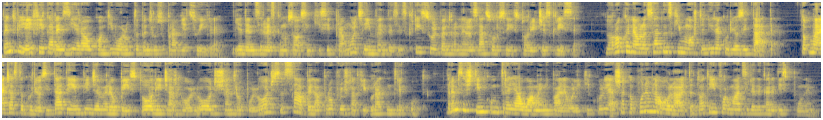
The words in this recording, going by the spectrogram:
Pentru ei, fiecare zi era o continuă luptă pentru supraviețuire. E de înțeles că nu s-au sinchisit prea mult să inventeze scrisul pentru a ne lăsa surse istorice scrise. Noroc că ne-au lăsat în schimb moștenire curiozitatea. Tocmai această curiozitate îi împinge mereu pe istorici, arheologi și antropologi să sape la propriu și la figurat în trecut. Vrem să știm cum trăiau oamenii paleoliticului, așa că punem la oaltă toate informațiile de care dispunem.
